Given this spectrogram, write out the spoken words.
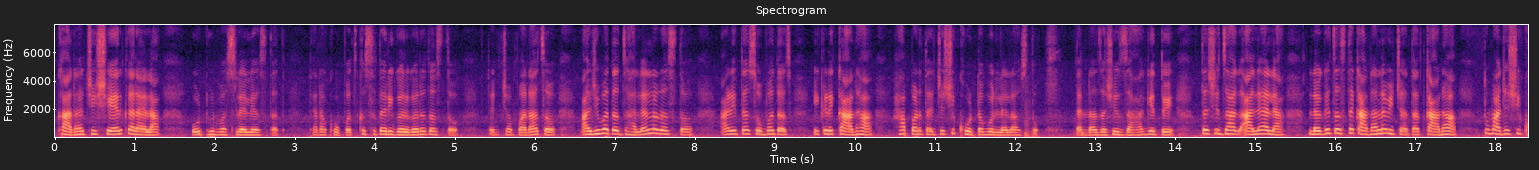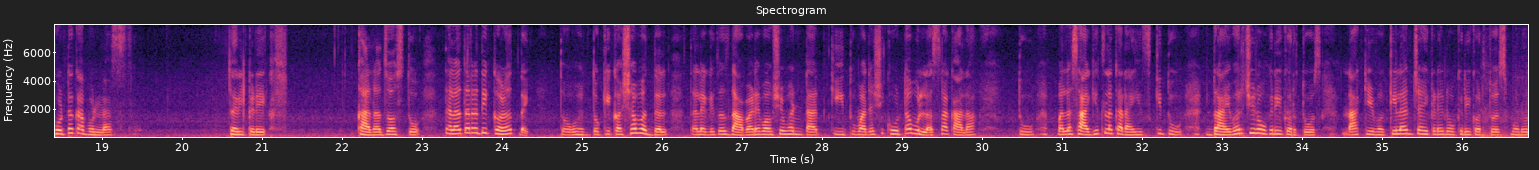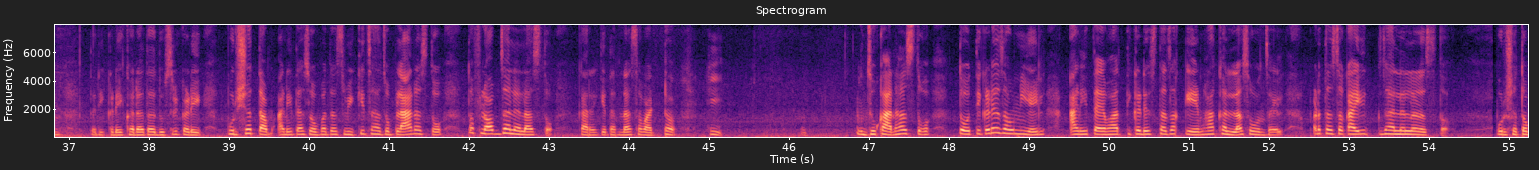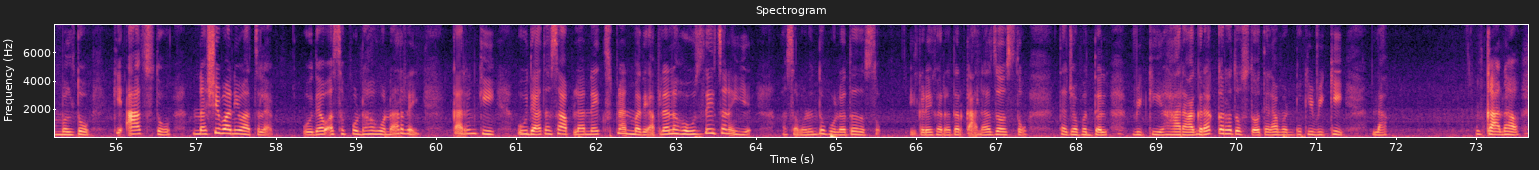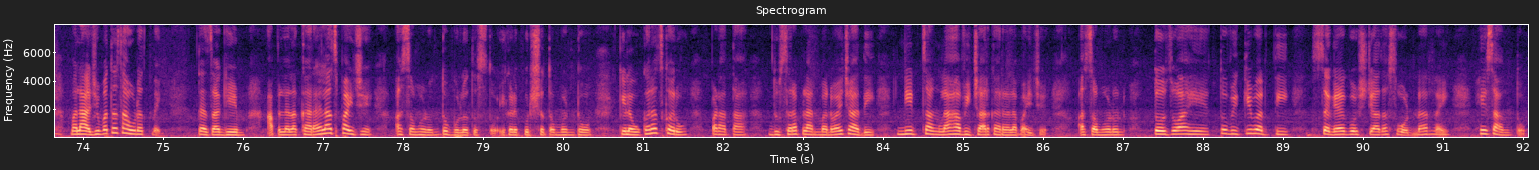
कानाची शेअर करायला उठून बसलेले असतात. त्यांना खूपच कसं तरी गरगरत असतं. त्यांच्या मनाचं अजिबातच झालेलं नसतं आणि त्यासोबतच इकडे कान्हा हा पण त्यांच्याशी खोटं बोललेला असतो. त्यांना जशी जाग येते तशी जाग आल्या आल्या लगेचच ते कान्हाला विचारतात कान्हा तू माझ्याशी खोटं का बोललास? तर इकडे काना जो असतो त्याला तर आधी कळत नाही. तो म्हणतो की कशाबद्दल? तर लगेचच दाभाडे मावशी म्हणतात की तू माझ्याशी खोटं बोललास ना काना तू मला सांगितलं का नाहीस की तू ड्रायव्हरची नोकरी करतोस ना की वकिलांच्या इकडे नोकरी करतोस म्हणून? तर इकडे खरं तर दुसरीकडे पुरुषोत्तम आणि त्यासोबतच विकीचा जो प्लॅन असतो तो फ्लॉप झालेला असतो. कारण की त्यांना असं वाटतं की जो कान्हा असतो तो तिकडे जाऊन येईल आणि तेव्हा तिकडेच त्याचा केम हा खल्लास होऊन जाईल. पण तसं काही झालेलं नसतं. पुरुषोत्तम बोलतो की आज तो नशिबाने वाचलाय. उद्या असं पुन्हा होणार नाही. कारण की उद्या तसं आपल्या नेक्स्ट प्लॅनमध्ये आपल्याला होऊच द्यायचं नाही आहे असं म्हणून तो बोलतच असतो. इकडे खरं तर कान्हा जो असतो त्याच्याबद्दल विकी हा रागराग करत असतो. त्याला म्हणतो की विकीला कान्हा मला अजिबातच आवडत नाही. त्याचा गेम आपल्याला करायलाच पाहिजे असं म्हणून तो बोलत असतो. इकडे पुरुषोत्तम म्हणतो की लवकरच करू पण आता दुसरा प्लॅन बनवायच्या आधी नीट चांगला हा विचार करायला पाहिजे. असं म्हणून तो जो आहे तो विकीवरती सगळ्या गोष्टी आता सोडणार नाही हे सांगतो.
